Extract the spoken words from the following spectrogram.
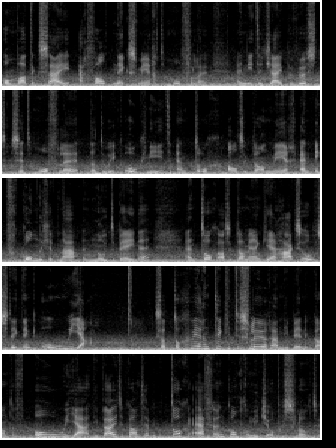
om wat ik zei, er valt niks meer te moffelen. En niet dat jij bewust zit te moffelen, dat doe ik ook niet. En toch, als ik dan meer, en ik verkondig het na notenbenen. En toch, als ik dan weer een keer haaks oversteek, denk ik, oh ja, ik zat toch weer een tikje te sleuren aan die binnenkant. Of oh ja, die buitenkant heb ik toch even een compromisje opgesloten.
